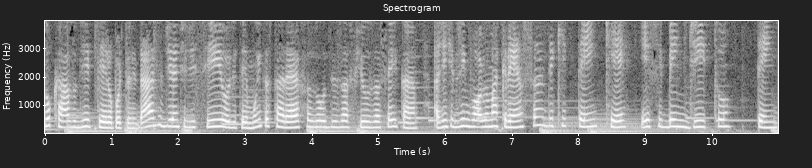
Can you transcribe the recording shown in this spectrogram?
no caso de ter oportunidades diante de si ou de ter muitas tarefas ou desafios a aceitar. A gente desenvolve uma crença de que tem que, esse bendito tem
